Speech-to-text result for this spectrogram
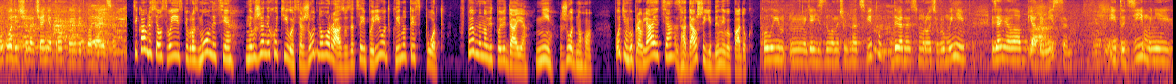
виходить, що навчання трохи відкладається. Цікавлюся у своєї співрозмовниці, невже не хотілося жодного разу за цей період кинути спорт? Впевнено відповідає ні, жодного. Потім виправляється, згадавши єдиний випадок. Коли я їздила на чемпіонат світу в 2019 році в Румунії, зайняла п'яте місце. І тоді мені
